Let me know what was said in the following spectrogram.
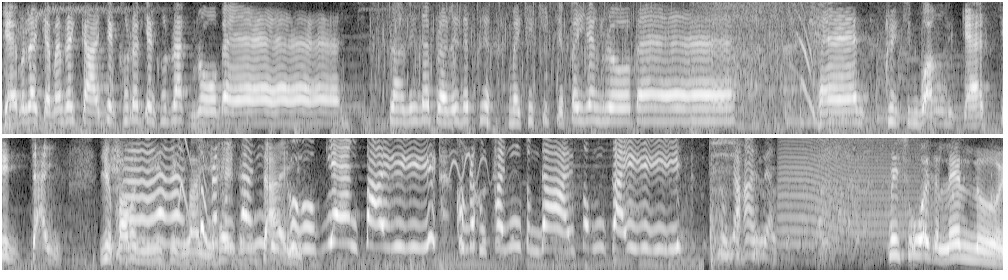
แกไม่ได้แกไม่ได้การยังคนรักยังคนรักโรแบร์ปลาเลยนะปลาเลยนะเพื่อนไม่เคยคิดจะไปยังโรแบร์ แคนคริสฉันหวังให้แกสิ้นใจอย่าฟังวันนี้จึงไม่ความรักเห็ขอนงฉันใจจะถูกแย่งไป ความรักของฉันต้องได้สมใจนานเนี่ยไม่ช่วยกันเล่นเลย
